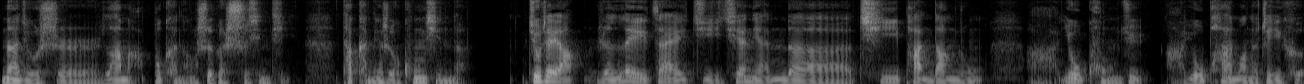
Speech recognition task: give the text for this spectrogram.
那就是拉玛不可能是个实心体，它肯定是个空心的。就这样，人类在几千年的期盼当中。啊，又恐惧啊，又盼望的这一刻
